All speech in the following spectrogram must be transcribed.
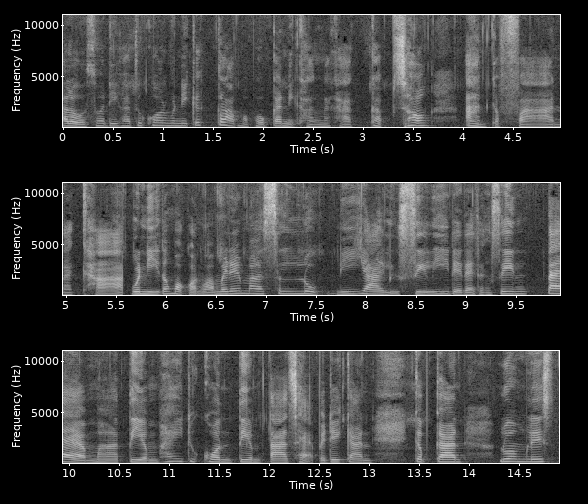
ฮัลโหล สวัสดีค่ะทุกคน วันนี้ก็กลับมาพบกันอีกครั้งนะคะ กับช่องอ่านกับฟ้านะคะ วันนี้ต้องบอกก่อนว่าไม่ได้มาสรุปนิยายหรือซีรีส์ใด ๆ ทั้งสิ้น แต่มาเตรียมให้ทุกคนเตรียมตาแฉะไปด้วยกัน กับการรวมลิสต์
